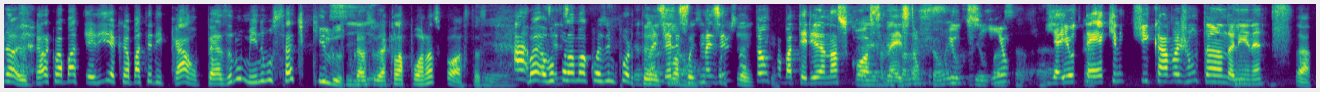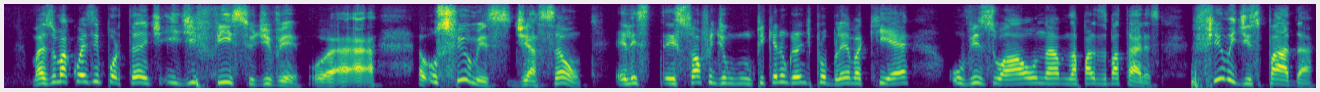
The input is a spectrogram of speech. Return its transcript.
não, o cara com a bateria, com a bateria de carro, pesa no mínimo 7 quilos cara subir aquela porra nas costas. Ah, mas, mas, eu vou eles, falar uma coisa importante. Mas, eles, coisa mas eles não estão com a bateria nas costas, é, né? Eles estão com o fiozinho. E, aí o técnico ficava juntando ali, né? Tá. Mas uma coisa importante e difícil de ver: os filmes de ação eles, eles sofrem de um pequeno grande problema que é o visual na, na parte das batalhas. Filme de espada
